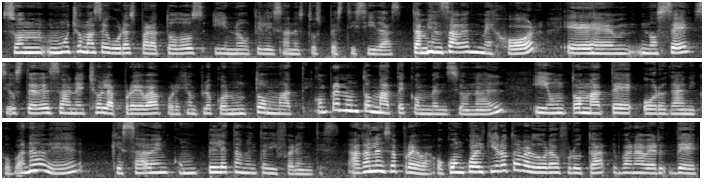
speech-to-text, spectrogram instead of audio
son mucho más seguras para todos y no utilizan estos pesticidas. También saben mejor, em, no sé si ustedes han hecho la prueba, por ejemplo, con un tomate. Compren un tomate convencional y un tomate orgánico. Van a ver que saben completamente diferentes. Hagan esa prueba o con cualquier otra verdura o fruta van a ver de,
